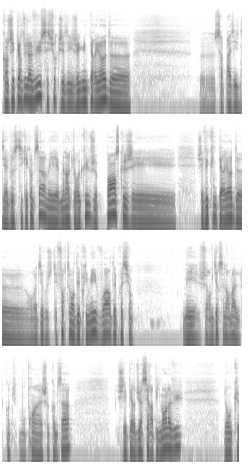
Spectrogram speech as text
Quand j'ai perdu la vue, c'est sûr que j'ai eu une période. euh, euh, ça n'a pas été diagnostiqué comme ça, mais maintenant avec le recul, je pense que j'ai vécu une période, euh, on va dire, où j'étais fortement déprimé, voire dépression. Mais j'ai envie de dire, c'est normal. Quand on prend un choc comme ça, je l'ai perdu assez rapidement, la vue. Donc.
